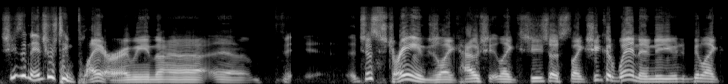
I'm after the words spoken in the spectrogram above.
she's an interesting player. I mean, uh, uh, just strange, like how she like she's just like she could win, and you'd be like,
